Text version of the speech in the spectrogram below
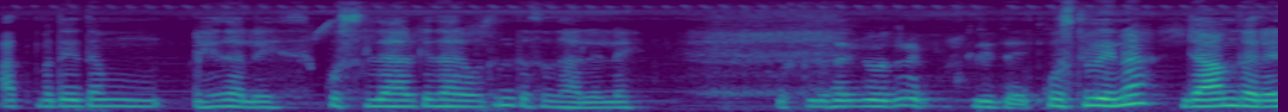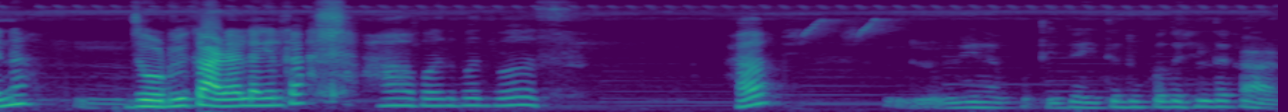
आतमध्ये एकदम हे झाले कुसल्यासारखे झालं होतं ना तसं झालेलं आहे. पुसल्यासारखी होती ना आहे. कुसली ना जाम झाले ना. जोडवी काढायला लागेल का? हा बस बस बस. हा? जोडवी नको तिच्या इथे दुखत असेल तर काढ.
